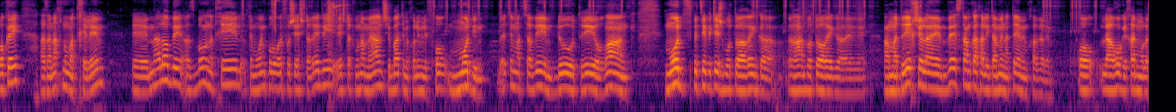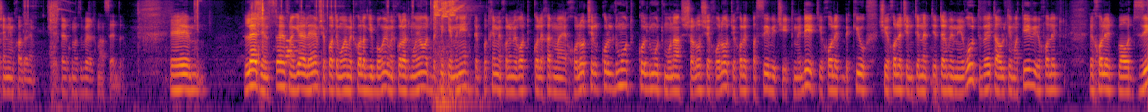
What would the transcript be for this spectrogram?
אוקיי? אז אנחנו מתחילים אה, מהלובי, אז בואו נתחיל, אתם רואים פה איפה שיש את ה ready, יש את התמונה מעל שבה אתם יכולים לבחור מודים, בעצם מצבים, duo, trio, rank, mode ספציפית יש באותו הרגע, באותו הרגע אה, המדריך שלהם, וסתם ככה להתאמן אתם עם חברים. או להרוג אחד מול השני עם חברים. תכף נסביר איך נעשה את זה. לג'נדס, אמ, תכף נגיע אליהם, שפה אתם רואים את כל הגיבורים, את כל הדמויות, בקליק ימיני, אתם פותחים, יכולים לראות כל אחד מהיכולות של כל דמות, כל דמות מונה שלוש יכולות, יכולת פסיבית שהיא תמדית, יכולת ב-Q שהיא יכולת שניתנת יותר במהירות, ואת האולטימטיבי, יכולת, יכולת באות Z,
